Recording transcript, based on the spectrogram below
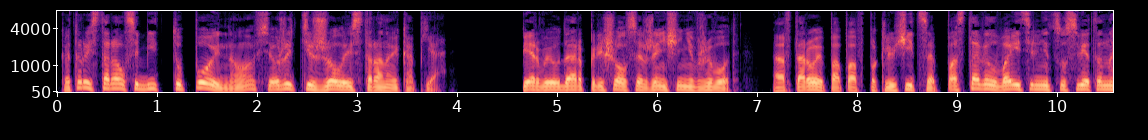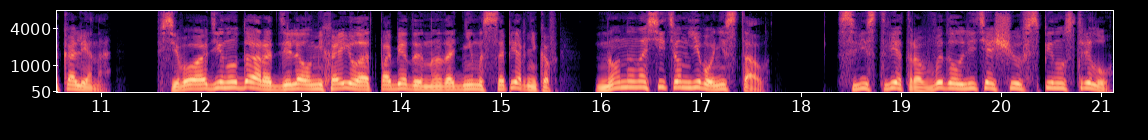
который старался бить тупой, но все же тяжелой стороной копья. Первый удар пришелся женщине в живот, а второй, попав по ключице, поставил воительницу света на колено. Всего один удар отделял Михаила от победы над одним из соперников, но наносить он его не стал. Свист ветра выдал летящую в спину стрелу.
